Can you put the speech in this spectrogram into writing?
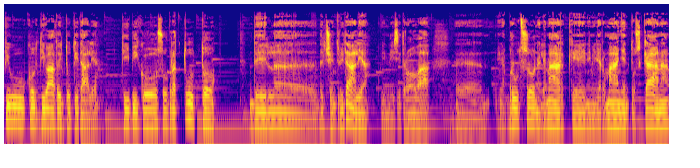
più coltivato in tutta Italia, tipico soprattutto del, del centro Italia, quindi si trova eh, in Abruzzo, nelle Marche, in Emilia Romagna, in Toscana,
